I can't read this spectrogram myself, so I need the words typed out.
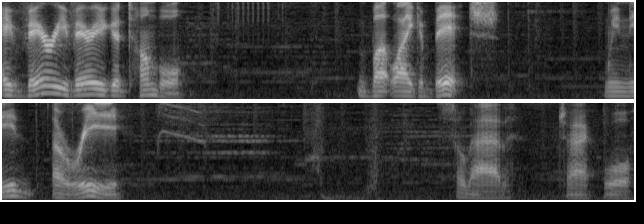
a, very, very good tumble. But like bitch. We need a re. So bad. Jack Wolf.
